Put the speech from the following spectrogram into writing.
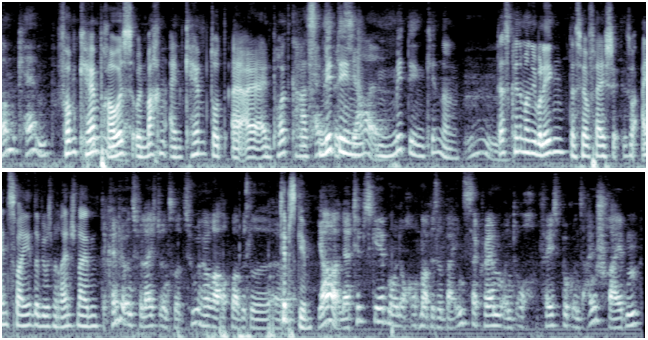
Vom Camp. vom Camp raus und machen ein Camp dort, äh, äh, ein Podcast Camp mit den, mit den Kindern. Mm. Das könnte man überlegen, dass wir vielleicht so ein, zwei Interviews mit reinschneiden. Da könnt ihr uns vielleicht unsere Zuhörer auch mal ein bisschen äh, Tipps geben. Ja, na, Tipps geben und auch, auch mal ein bisschen bei Instagram und auch Facebook uns anschreiben,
